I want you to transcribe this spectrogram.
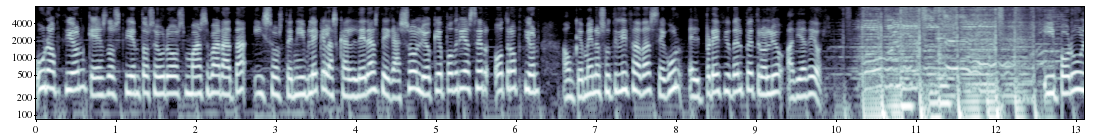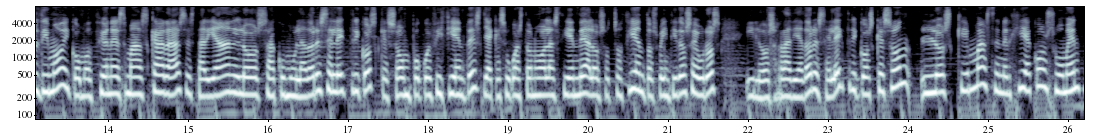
una opción que es 200 euros más barata y sostenible que las calderas de gasóleo, que podría ser otra opción, aunque menos utilizada según el precio del petróleo a día de hoy. Y por último, y como opciones más caras, estarían los acumuladores eléctricos, que son poco eficientes, ya que su gasto anual asciende a los 822 euros, y los radiadores eléctricos, que son los que más energía consumen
